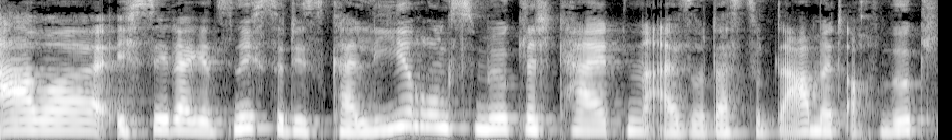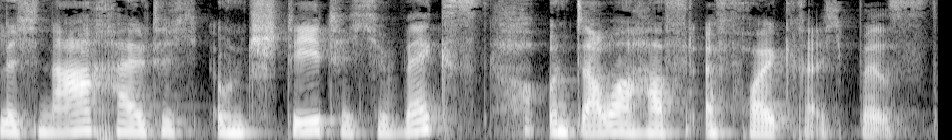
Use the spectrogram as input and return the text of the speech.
aber ich sehe da jetzt nicht so die Skalierungsmöglichkeiten, also dass du damit auch wirklich nachhaltig und stetig wächst und dauerhaft erfolgreich bist.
